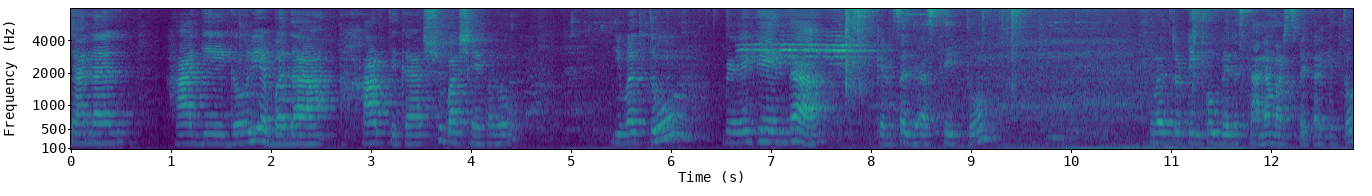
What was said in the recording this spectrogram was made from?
ಚಾನಲ್ ಹಾಗೆ ಗೌರಿ ಹಬ್ಬದ ಆರ್ಥಿಕ ಶುಭಾಶಯಗಳು. ಇವತ್ತು ಬೆಳಗ್ಗೆಯಿಂದ ಕೆಲಸ ಜಾಸ್ತಿ ಇತ್ತು. ಇವತ್ತು ಟಿಂಕು ಬೇರೆ ಸ್ನಾನ ಮಾಡಿಸ್ಬೇಕಾಗಿತ್ತು.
